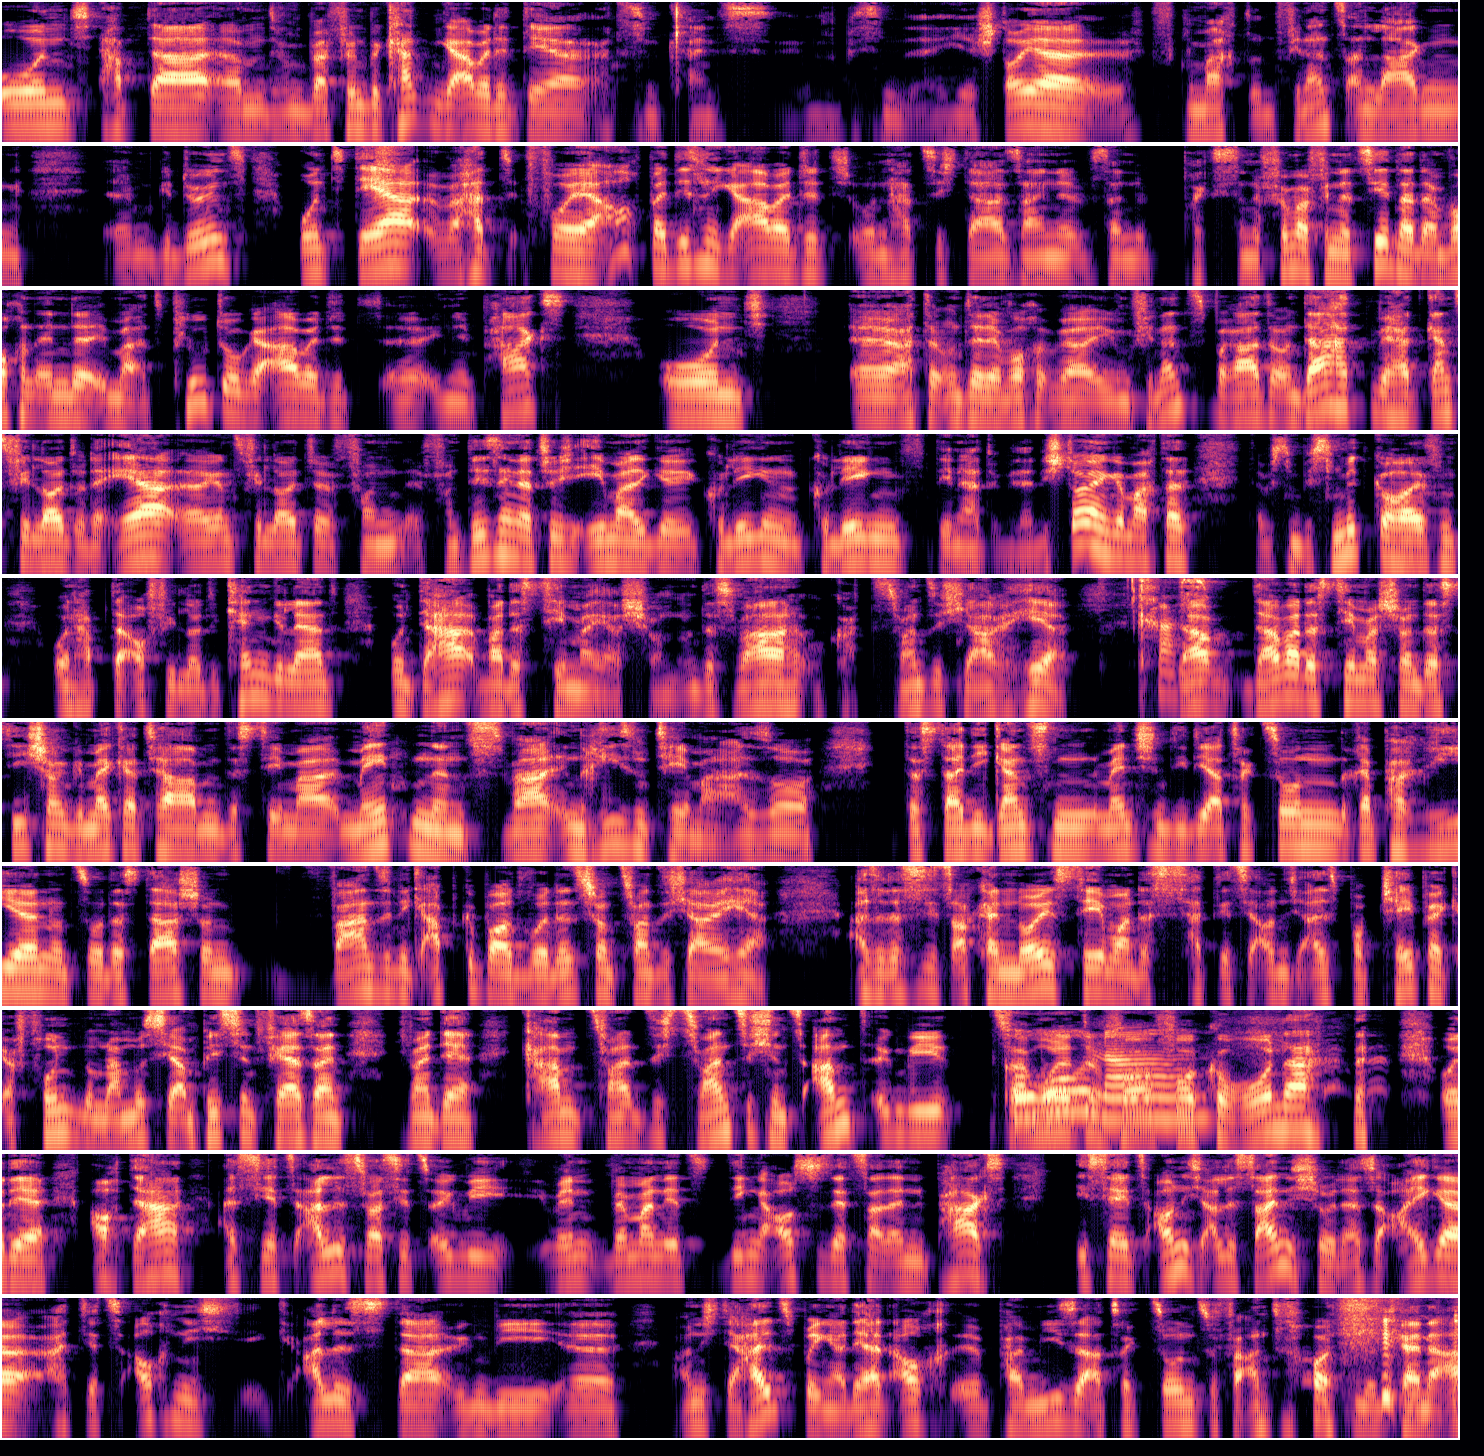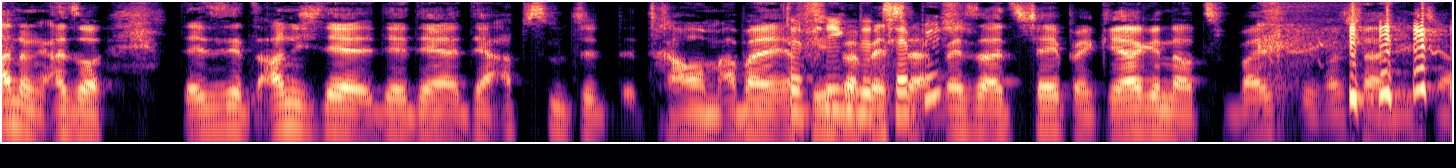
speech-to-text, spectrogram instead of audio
und habe da ähm, für einen Bekannten gearbeitet, der hat so ein kleines ein bisschen äh, hier Steuer gemacht und Finanzanlagen ähm, gedöns. Und der hat vorher auch bei Disney gearbeitet und hat sich da seine seine praktisch seine Firma finanziert und hat am Wochenende immer als Pluto gearbeitet äh, in den Parks. Und äh, hat dann unter der Woche war eben Finanzberater und da hatten wir halt ganz viele Leute oder er äh, ganz viele Leute von von Disney natürlich ehemalige Kolleginnen und Kollegen, denen er halt wieder die Steuern gemacht hat, da habe ich ein bisschen mitgeholfen und habe da auch viele Leute kennengelernt und da war das Thema ja schon und das war oh Gott 20 Jahre her. Krass. Da da war das Thema schon, dass die schon gemeckert haben, das Thema Maintenance war ein Riesenthema, also dass da die ganzen Menschen, die die Attraktionen reparieren und so, dass da schon wahnsinnig abgebaut wurde. Das ist schon 20 Jahre her. Also das ist jetzt auch kein neues Thema und das hat jetzt ja auch nicht alles Bob Chapek erfunden und man muss ja ein bisschen fair sein. Ich meine, der kam 2020 ins Amt irgendwie zwei Corona. Monate vor, vor Corona und der auch da, als jetzt alles, was jetzt irgendwie, wenn, wenn man jetzt Dinge auszusetzen hat an den Parks, ist ja jetzt auch nicht alles seine Schuld. Also Eiger hat jetzt auch nicht alles da irgendwie, äh, auch nicht der Halsbringer. Der hat auch äh, paar miese Attraktionen zu verantworten und keine Ahnung. Also der ist jetzt auch nicht der, der, der, der absolute Traum, aber der auf jeden Fall besser, besser als JPEG. Ja, genau, zum Beispiel wahrscheinlich, ja.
